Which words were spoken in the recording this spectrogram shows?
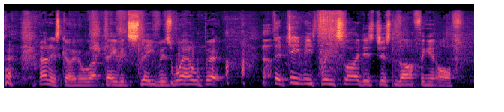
that is going all up David's sleeve as well. But the GV3 slide is just laughing it off.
